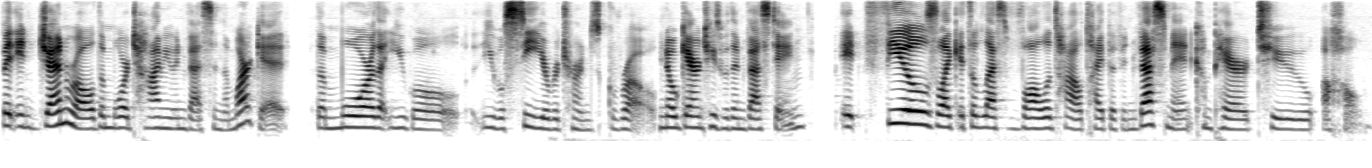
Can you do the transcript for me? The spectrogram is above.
But in general the more time you invest in the market the more that you will you will see your returns grow. No guarantees with investing. It feels like it's a less volatile type of investment compared to a home.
